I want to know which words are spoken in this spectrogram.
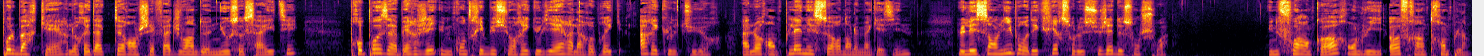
Paul Barker, le rédacteur en chef adjoint de New Society, propose à Berger une contribution régulière à la rubrique Agriculture, alors en plein essor dans le magazine, le laissant libre d'écrire sur le sujet de son choix. Une fois encore, on lui offre un tremplin.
